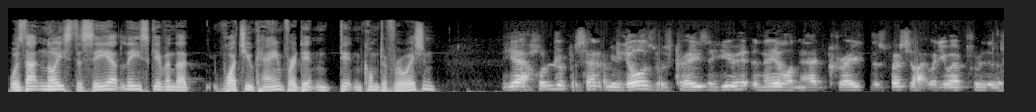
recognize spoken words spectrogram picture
was that nice to see at least, given that what you came for didn't didn't come to fruition? Yeah, hundred percent. I mean, yours was crazy. You hit the nail on the head, crazy, especially like when you went through the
